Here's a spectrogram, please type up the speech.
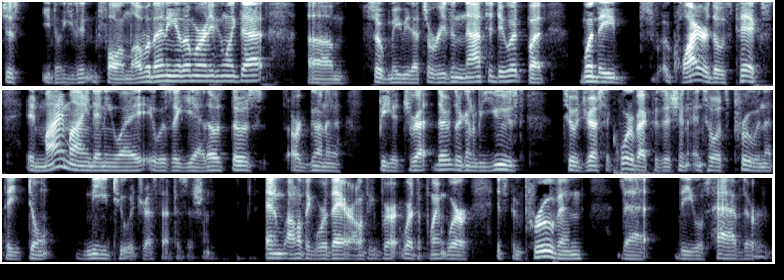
just you know you didn't fall in love with any of them or anything like that. Um, so maybe that's a reason not to do it. But when they acquired those picks, in my mind anyway, it was like yeah, those those are gonna be addressed. They're they're gonna be used to address the quarterback position until it's proven that they don't need to address that position. And I don't think we're there. I don't think we're, we're at the point where it's been proven that the Eagles have their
